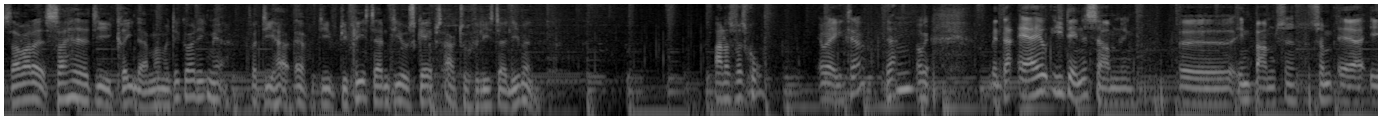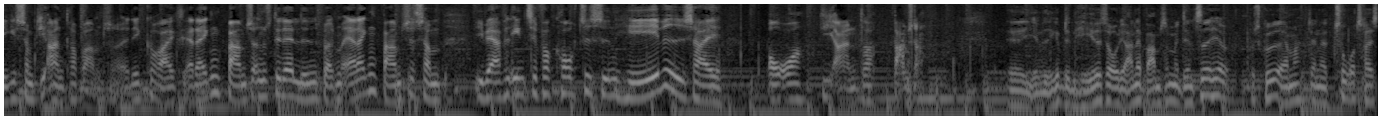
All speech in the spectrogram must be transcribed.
så, var der, så havde de grint af mig, men det gør de ikke mere. For de, har, de, de fleste af dem, de er jo skabsaktofilister alligevel. Anders, værsgo. Er I klar? Ja. Mm. Okay. Men der er jo i denne samling øh, en bamse, som er ikke som de andre bamser. Er det ikke korrekt? Er der ikke en bamse, og nu stiller jeg et ledende spørgsmål, er der ikke en bamse, som i hvert fald indtil for kort tid siden hævede sig over de andre bamser? Øh, jeg ved ikke, om den hævede sig over de andre bamser, men den sidder her på skødet af mig. Den er 62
